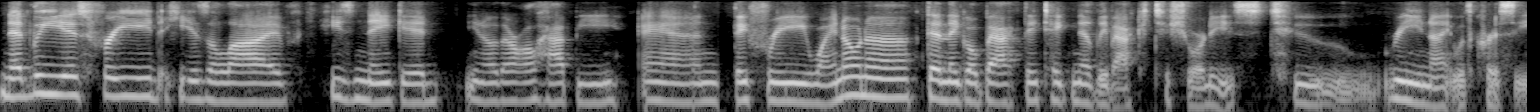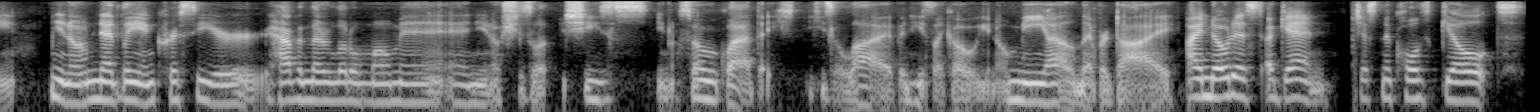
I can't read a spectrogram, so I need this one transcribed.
Nedley is freed. He is alive. He's naked. You know, they're all happy. And they free Wynonna. Then they go back. They take Nedley back to Shorty's to reunite with Chrissy you know Nedley and Chrissy are having their little moment, and you know she's she's you know so glad that he's alive, and he's like, oh, you know me, I'll never die. I noticed again just Nicole's guilt,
